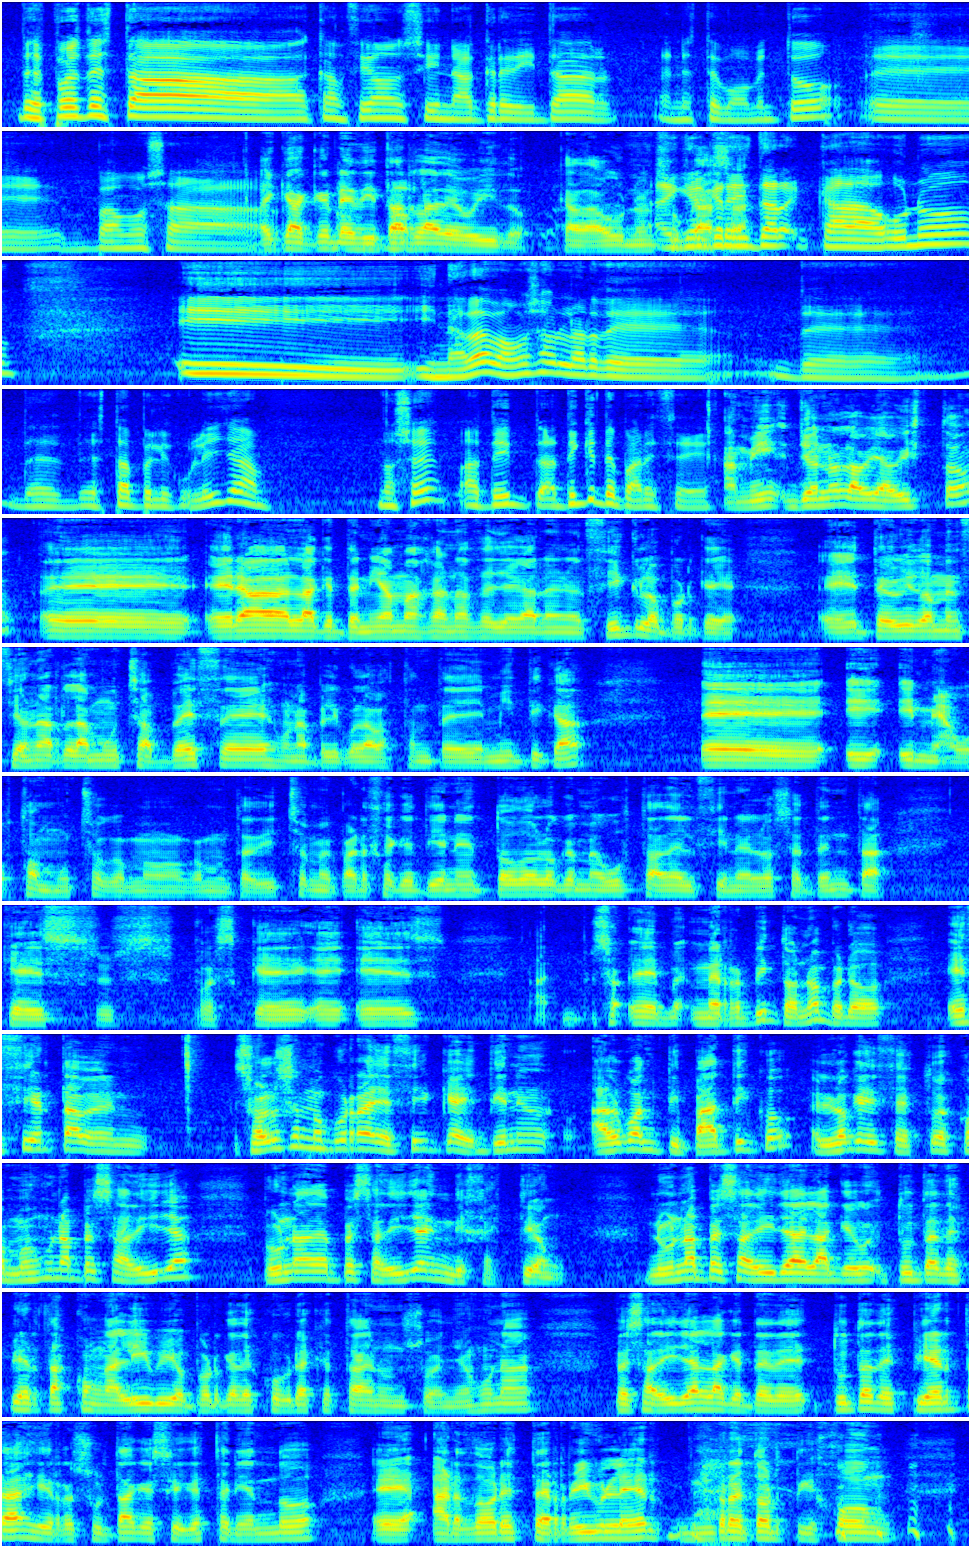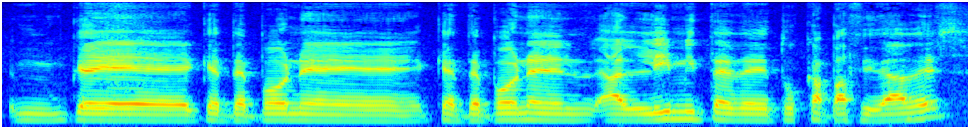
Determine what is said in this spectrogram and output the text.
Después de esta canción sin acreditar en este momento, eh, vamos a... Hay que acreditarla de oído, cada uno en Hay su que casa. acreditar cada uno. Y, y nada, vamos a hablar de, de, de- esta peliculilla. No sé, ¿a ti, ¿a ti qué te parece? A mí, yo no la había visto. eh, era la que tenía más ganas de llegar en el ciclo porque eh, te he oído mencionarla muchas veces. Es una película bastante mítica. eh, y, y me ha gustado mucho, como, como te he dicho. Me parece que tiene todo lo que me gusta del cine de los 70. Que es, es, pues, que eh, es. eh, me repito, ¿no? Pero es cierta. Solo se me ocurre decir que tiene algo antipático. Es lo que dices tú. Es como es una pesadilla, pero una pesadilla de indigestión. No una pesadilla en la que tú te despiertas con alivio porque descubres que estás en un sueño. Es una pesadilla en la que te de- tú te despiertas y resulta que sigues teniendo eh, ardores terribles, un retortijón que, que te pone que te pone al límite de tus capacidades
